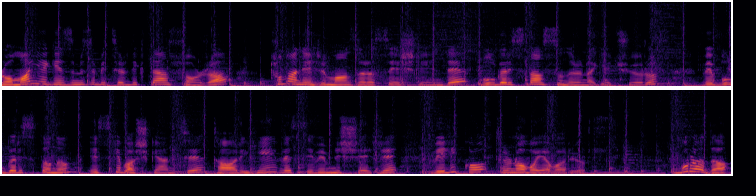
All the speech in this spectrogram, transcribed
Romanya gezimizi bitirdikten sonra Tuna Nehri manzarası eşliğinde Bulgaristan sınırına geçiyoruz ve Bulgaristan'ın eski başkenti, tarihi ve sevimli şehri Veliko Tırnova'ya varıyoruz. Burada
